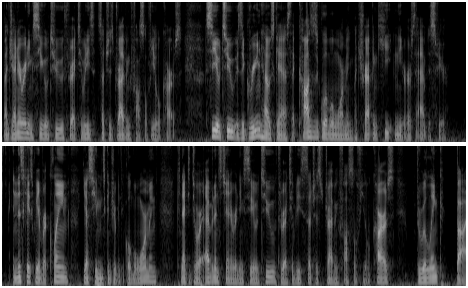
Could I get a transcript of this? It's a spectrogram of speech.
by generating CO2 through activities such as driving fossil fuel cars. CO2 is a greenhouse gas that causes global warming by trapping heat in the Earth's atmosphere. In this case, we have our claim, yes, humans contribute to global warming, connected to our evidence generating CO2 through activities such as driving fossil fuel cars, through a link by.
